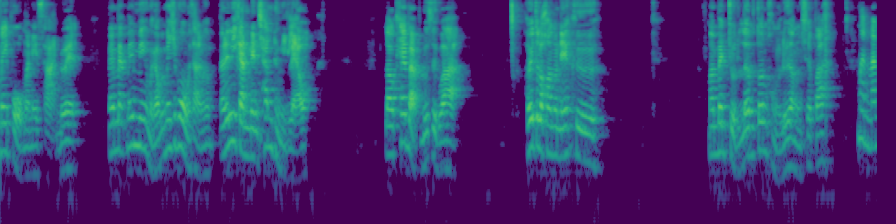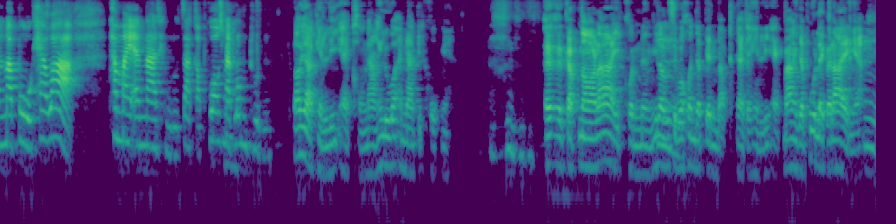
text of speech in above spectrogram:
ไม่โผล่มาในศาลด้วย ไม่ไม่ไม่มีเหมือนกับว่าไม่ใช่โผล่มาในศาลเหมือนกับมันไม่มีการเมนชั่นถึงอีกแล้ว เราแค่แบบรู้สึกว่าเฮ้ยตัวละครตัวนี้คือ มันเป็นจุดเริ่มต้นของเรื่องใช่ปะเหมือนมันมาปูแค่ว่าทำไมแอนนาถึงรู้จักกับพวกใช่นักลงทุน เราอยากเห็น react ของนางให้รู้ว่าแอนนาติดคุกไงเออเออกับนอร่าอีกคนหนึ่งที่เราอืมรู้สึกว่าคนจะเป็นแบบ อยากจะเห็น react บ้างจะพูดอะไรก็ได้อย่างเงี้ยอืม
